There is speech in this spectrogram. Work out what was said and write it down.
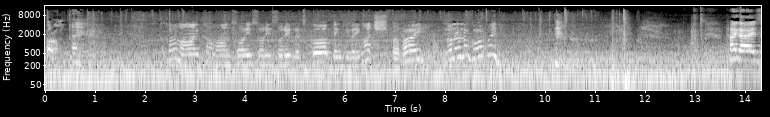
Hold on. Come on, come on. Sorry, sorry, sorry. Let's go. Thank you very much. Bye-bye. No, no, no. Go outside. Hi guys,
